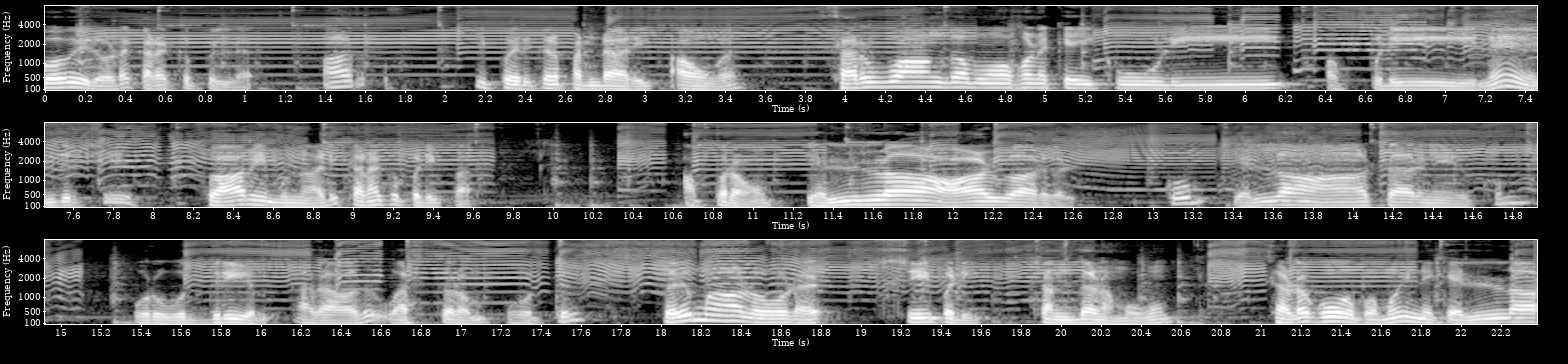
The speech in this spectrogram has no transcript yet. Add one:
கோவிலோட கணக்குப்பில்லை ஆர் இப்போ இருக்கிற பண்டாரி அவங்க சர்வாங்க மோகன கை கூலி அப்படின்னு எழுந்திரிச்சு சுவாமி முன்னாடி கணக்கு படிப்பார். அப்புறம் எல்லா ஆழ்வார்களுக்கும் எல்லா ஆச்சாரியர்களுக்கும் ஒரு உத்ரியம் அதாவது வஸ்திரம் போட்டு பெருமாளோட ஸ்ரீபடி சந்தனமும் சடகோபமும் இன்றைக்கி எல்லா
